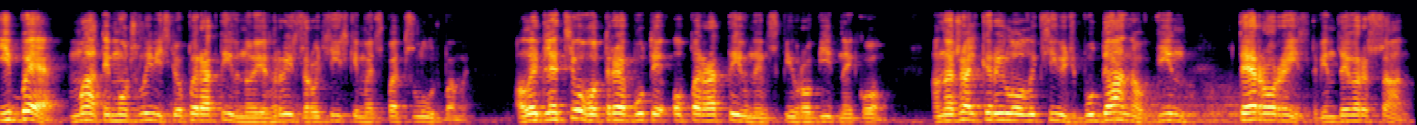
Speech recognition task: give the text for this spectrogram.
і Б. Мати можливість оперативної гри з російськими спецслужбами. Але для цього треба бути оперативним співробітником. А на жаль, Кирило Олексійович Буданов він терорист, він диверсант.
